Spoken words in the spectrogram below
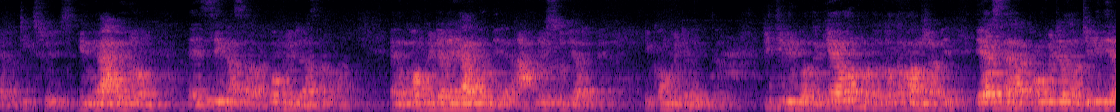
একটা টিক শুয়েছি কিন্তু আগে যখন শিখ আসালা কম্পিউটার আসালা এখন কম্পিউটারে আগে দিয়ে আপনি ছবি আসবে এই কম্পিউটারের ভিতরে। পৃথিবীর মধ্যে কেমন পর্যন্ত যত মানুষ হবে এর স্যার কম্পিউটার যখন টিভি দিয়ে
